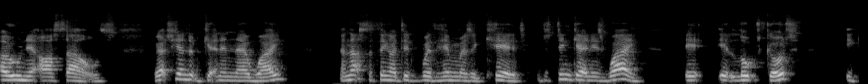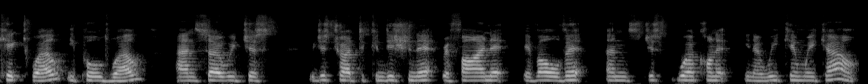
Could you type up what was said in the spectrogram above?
own it ourselves. We actually end up getting in their way and that's the thing i did with him as a kid I just didn't get in his way it it looked good he kicked well he pulled well and so we just we just tried to condition it refine it evolve it and just work on it you know week in week out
